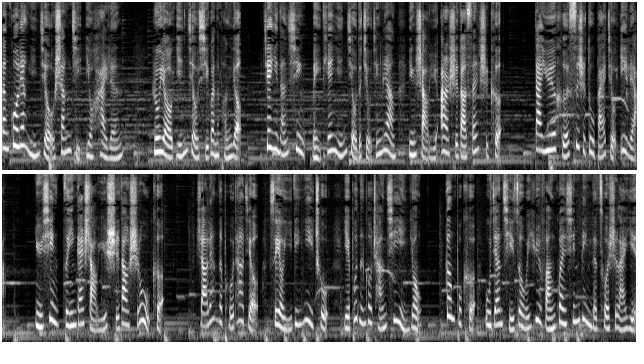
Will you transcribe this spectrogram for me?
但过量饮酒伤己又害人，如有饮酒习惯的朋友，建议男性每天饮酒的酒精量应少于二十到三十克，大约和四十度白酒一两；女性则应该少于十到十五克。少量的葡萄酒虽有一定益处，也不能够长期饮用，更不可误将其作为预防冠心病的措施来饮。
